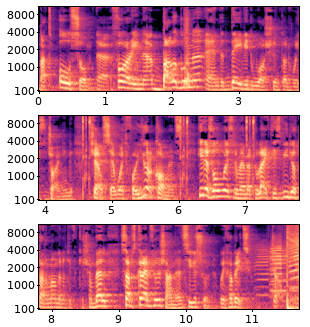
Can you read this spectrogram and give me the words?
but also uh, Folarin Balogun and Deivid Washington, who is joining Chelsea. I wait for your comments. Here as always, remember to like this video, turn on the notification bell, subscribe to the channel, and see you soon with Fabrizio. Ciao!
